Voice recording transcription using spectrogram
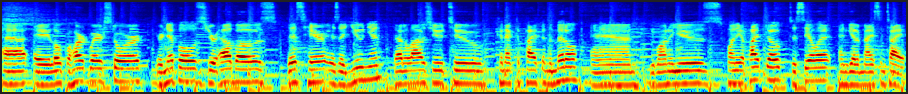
at a local hardware store. Your nipples, your elbows. This here is a union that allows you to connect a pipe in the middle and you want to use plenty of pipe dope to seal it and get them nice and tight.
